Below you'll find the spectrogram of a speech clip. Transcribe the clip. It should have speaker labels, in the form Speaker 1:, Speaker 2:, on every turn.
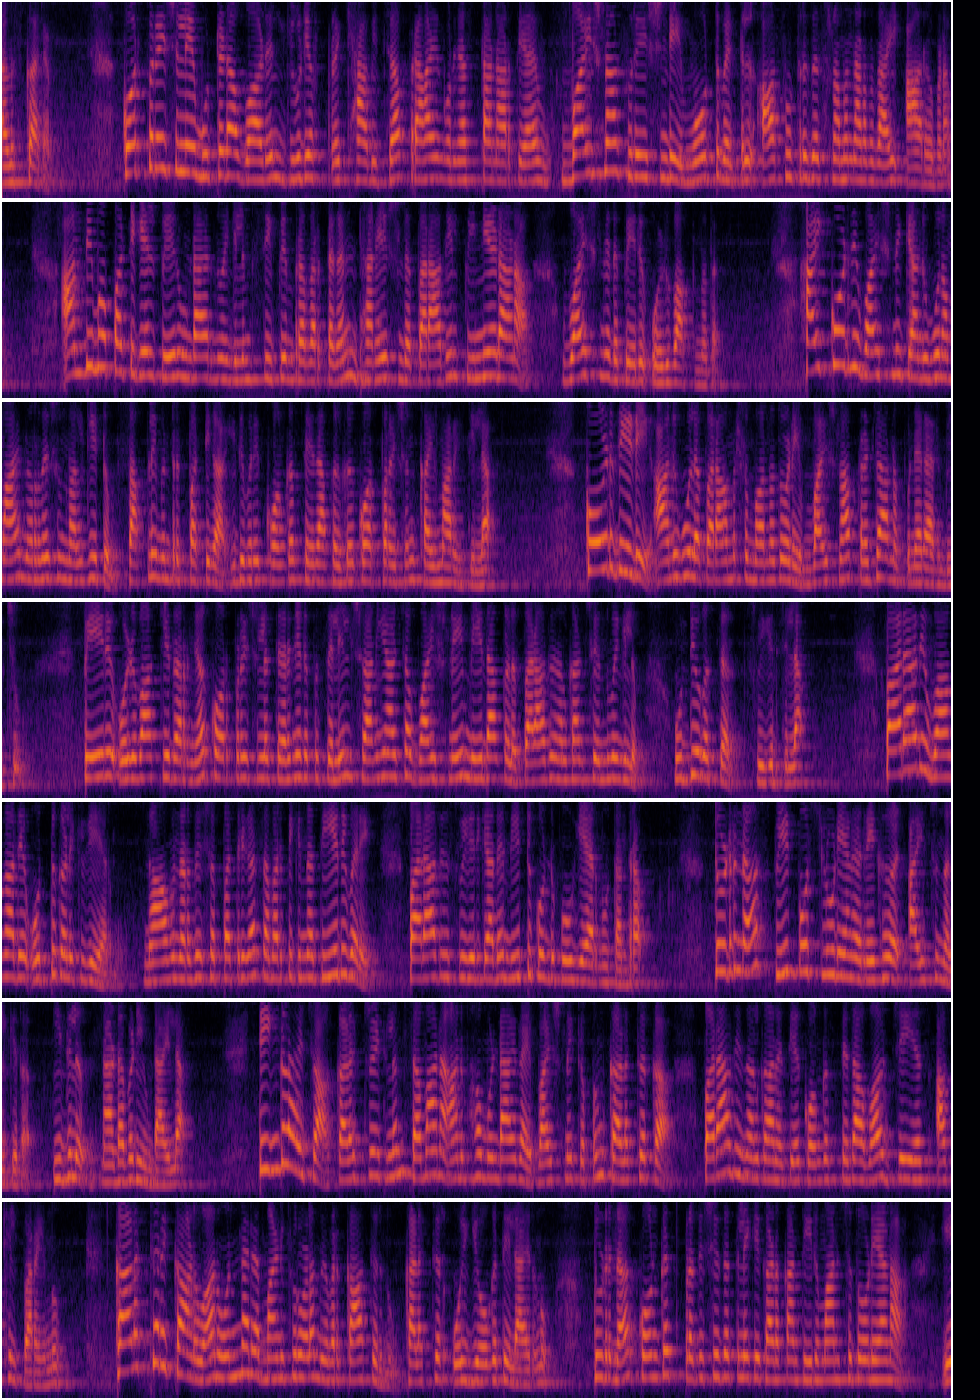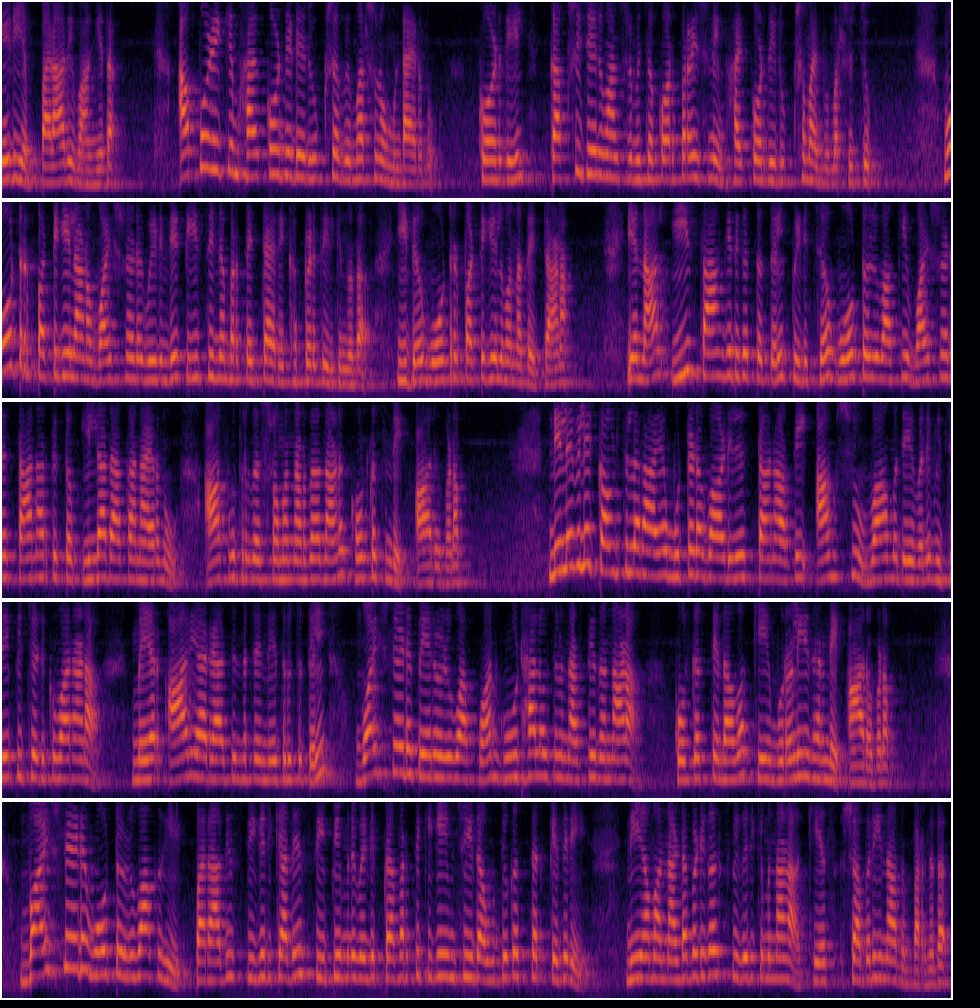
Speaker 1: നമസ്കാരം. കോർപ്പറേഷനിലെ മുട്ടട വാർഡിൽ യു ഡി എഫ് പ്രഖ്യാപിച്ച പ്രായം കുറഞ്ഞ സ്ഥാനാർത്ഥിയായ വൈഷ്ണ സുരേഷിന്റെ വോട്ട് വെട്ടിൽ ആസൂത്രിത ശ്രമം നടന്നതായി ആരോപണം. അന്തിമ പട്ടികയിൽ പേരുണ്ടായിരുന്നുവെങ്കിലും സി പി എം പ്രവർത്തകൻ ധനേഷിന്റെ പരാതിയിൽ പിന്നീടാണ് വൈഷ്ണയുടെ പേര് ഒഴിവാക്കുന്നത്. ഹൈക്കോടതി വൈഷ്ണയ്ക്ക് അനുകൂലമായ നിർദ്ദേശം നൽകിയിട്ടും സപ്ലിമെന്ററി പട്ടിക ഇതുവരെ കോൺഗ്രസ് നേതാക്കൾക്ക് കോർപ്പറേഷൻ കൈമാറിയിട്ടില്ല. കോടതിയുടെ അനുകൂല പരാമർശം വന്നതോടെ വൈഷ്ണ പ്രചാരണം പുനരാരംഭിച്ചു. പേര് ഒഴിവാക്കിയതറിഞ്ഞ് കോർപ്പറേഷനിലെ തെരഞ്ഞെടുപ്പ് സെല്ലിൽ ശനിയാഴ്ച വൈഷ്ണയും നേതാക്കളും പരാതി നൽകാൻ ചെന്നുവെങ്കിലും ഉദ്യോഗസ്ഥർ സ്വീകരിച്ചില്ല. പരാതി വാങ്ങാതെ ഒത്തുകളിക്കുകയായിരുന്നു. നാമനിർദ്ദേശ പത്രിക സമർപ്പിക്കുന്ന തീയതി വരെ പരാതി സ്വീകരിക്കാതെ നീട്ടിക്കൊണ്ടുപോവുകയായിരുന്നു തന്ത്രം. തുടർന്ന് സ്പീഡ് പോസ്റ്റിലൂടെയാണ് രേഖകൾ അയച്ചു നൽകിയത്. ഇതിലും നടപടിയുണ്ടായില്ല. തിങ്കളാഴ്ച കളക്ടറേറ്റിലും സമാന അനുഭവം ഉണ്ടായതായി വൈഷ്ണയ്ക്കൊപ്പം കളക്ടർക്ക് പരാതി നൽകാനെത്തിയ കോൺഗ്രസ് നേതാവ് ജെ എസ് അഖിൽ പറയുന്നു. കളക്ടറെ കാണുവാൻ ഒന്നര മണിക്കൂറോളം ഇവർ കാത്തിരുന്നു. കളക്ടർ ഒരു യോഗത്തിലായിരുന്നു. തുടർന്ന് കോൺഗ്രസ് പ്രതിഷേധത്തിലേക്ക് കടക്കാൻ തീരുമാനിച്ചതോടെയാണ് എ ഡി എം പരാതി വാങ്ങിയത്. അപ്പോഴേക്കും ഹൈക്കോടതിയുടെ രൂക്ഷ വിമർശനവും ഉണ്ടായിരുന്നു. കോടതിയിൽ കക്ഷി ചേരുവാൻ ശ്രമിച്ച കോർപ്പറേഷനെയും ഹൈക്കോടതി രൂക്ഷമായി വിമർശിച്ചു. വോട്ടർ പട്ടികയിലാണ് വൈഷ്ണയുടെ വീടിന്റെ ടി സി നമ്പർ തെറ്റായി രേഖപ്പെടുത്തിയിരിക്കുന്നത്. ഇത് വോട്ടർ പട്ടികയിൽ വന്ന തെറ്റാണ്. എന്നാൽ ഈ സാങ്കേതികത്വത്തിൽ പിടിച്ച് വോട്ട് ഒഴിവാക്കി വൈഷ്ണയുടെ സ്ഥാനാർത്ഥിത്വം ഇല്ലാതാക്കാനായിരുന്നു ആസൂത്രിത ശ്രമം നടന്നതെന്നാണ് കോൺഗ്രസിന്റെ ആരോപണം. നിലവിലെ കൗൺസിലറായ മുട്ടട വാർഡിലെ സ്ഥാനാർത്ഥി അംശു വാമദേവനെ വിജയിപ്പിച്ചെടുക്കുവാനാണ് മേയർ ആര്യ രാജേന്ദ്രന്റെ നേതൃത്വത്തിൽ വൈഷ്ണയുടെ പേരൊഴിവാക്കുവാൻ ഗൂഢാലോചന നടത്തിയതെന്നാണ് കോൺഗ്രസ് നേതാവ് കെ മുരളീധരന്റെ ആരോപണം. വൈഷ്ണയുടെ വോട്ട് ഒഴിവാക്കുകയും പരാതി സ്വീകരിക്കാതെ സി പി എമ്മിന് വേണ്ടി പ്രവർത്തിക്കുകയും ചെയ്ത ഉദ്യോഗസ്ഥർക്കെതിരെ നിയമ നടപടികൾ സ്വീകരിക്കുമെന്നാണ് കെ എസ് ശബരിനാഥും പറഞ്ഞത്.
